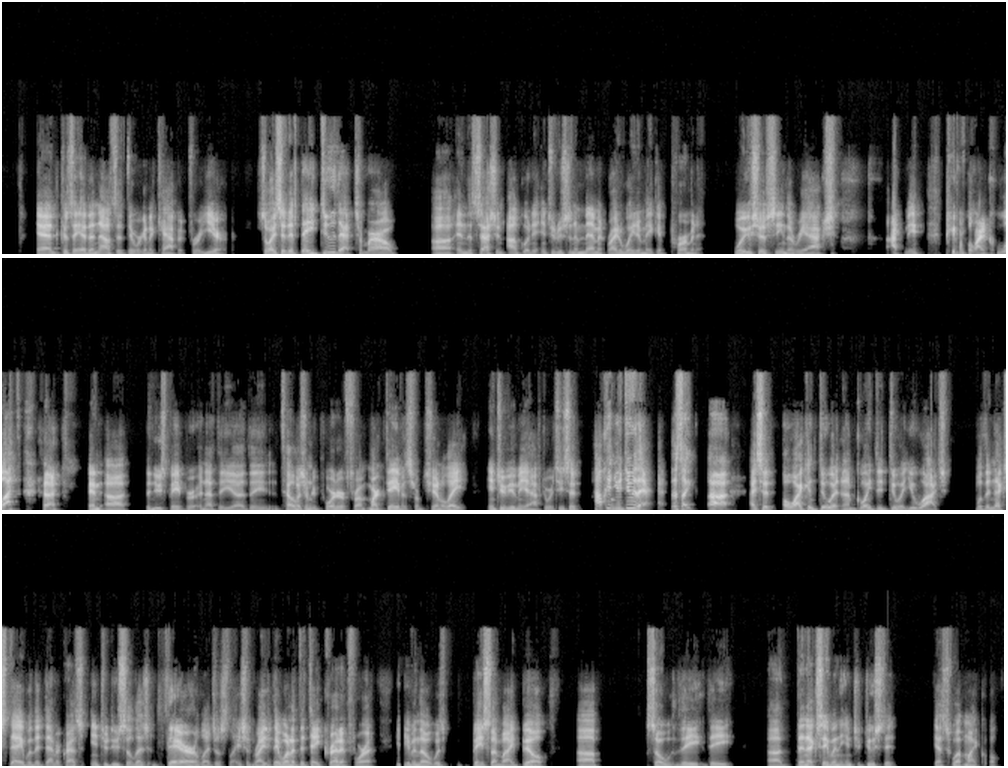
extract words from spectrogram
And because they had announced that they were going to cap it for a year. So I said, if they do that tomorrow uh, in the session, I'm going to introduce an amendment right away to make it permanent. Well, you should have seen the reaction. I mean, people were like, "What?" and uh, the newspaper, not the uh, the television reporter from Mark Davis from Channel Eight, interviewed me afterwards. He said, "How can you do that?" That's like, uh, I said, "Oh, I can do it, and I'm going to do it. You watch." Well, the next day, when the Democrats introduced the leg- their legislation, right, they wanted to take credit for it even though it was based on my bill. Uh, so the the uh, the next day when they introduced it, guess what, Michael?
